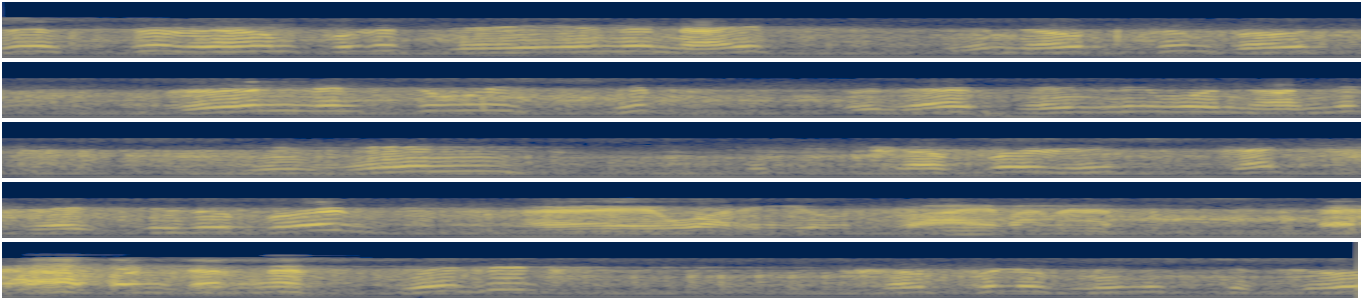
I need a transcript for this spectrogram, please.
dressed around for a day and a night, in open boats, run into a ship without anyone on it, and then discover it's got treasure aboard. Hey, what are you driving at? It happened, didn't it? Did it? Couple of minutes ago,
